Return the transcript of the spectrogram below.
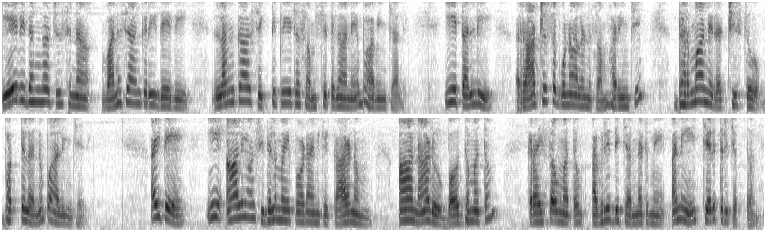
ఏ విధంగా చూసినా వనశాంకరీదేవి లంకా శక్తిపీఠ సంస్థితిగానే భావించాలి. ఈ తల్లి రాక్షస గుణాలను సంహరించి ధర్మాన్ని రక్షిస్తూ భక్తులను పాలించేది. అయితే ఈ ఆలయం శిథిలమైపోవడానికి కారణం ఆనాడు బౌద్ధ మతం క్రైస్తవ మతం అభివృద్ధి చెందటమే అని చరిత్ర చెప్తోంది.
